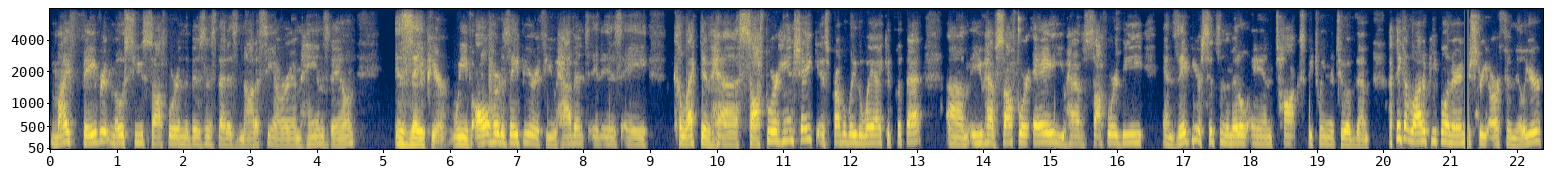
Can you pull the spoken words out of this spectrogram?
My favorite, most used software in the business that is not a CRM, hands down, is Zapier. We've all heard of Zapier. If you haven't, it is a collective uh, software handshake, is probably the way I could put that. Um, you have software A, you have software B, and Zapier sits in the middle and talks between the two of them. I think a lot of people in our industry are familiar.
